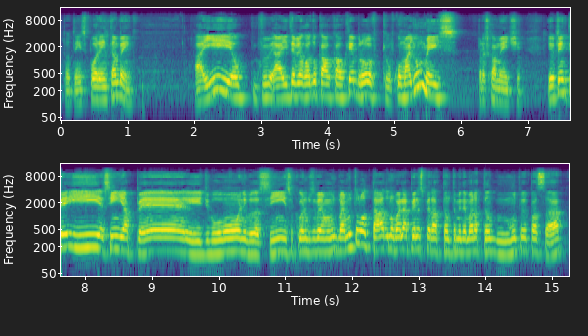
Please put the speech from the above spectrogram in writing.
Então tem esse porém também. Aí eu aí teve o negócio do carro, o carro quebrou, ficou mais de um mês, praticamente. Eu tentei ir assim, a pé, ir de ônibus, assim, só que o ônibus vai muito, vai muito lotado, não vale a pena esperar tanto, também demora tanto, muito pra passar.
